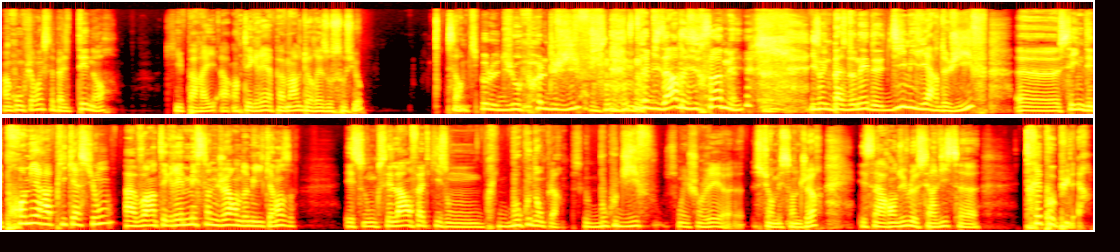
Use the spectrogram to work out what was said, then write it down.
un concurrent qui s'appelle Tenor, qui, pareil, a intégré à pas mal de réseaux sociaux. C'est un petit peu le duopole du GIF. C'est très bizarre de dire ça, mais ils ont une base de données de 10 milliards de GIFs. Euh, c'est une des premières applications à avoir intégré Messenger en 2015. Et donc c'est là en fait qu'ils ont pris beaucoup d'ampleur parce que beaucoup de GIFs sont échangés euh, sur Messenger et ça a rendu le service euh, très populaire.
